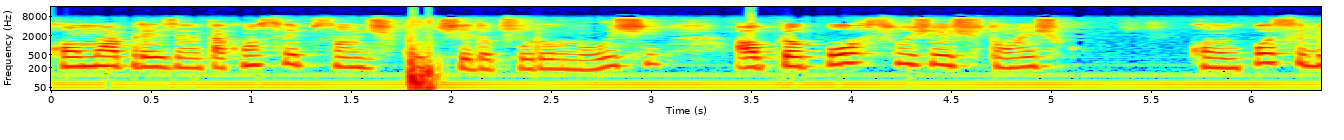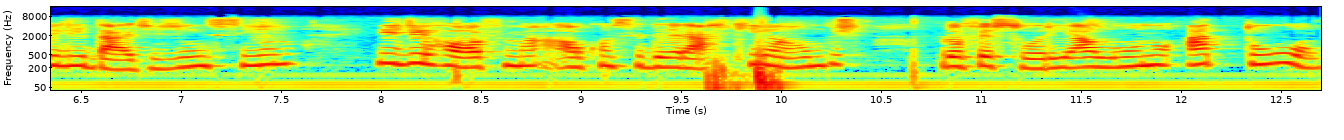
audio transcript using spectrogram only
como apresenta a concepção discutida por Onushi ao propor sugestões com possibilidade de ensino, e de Hoffman ao considerar que ambos, professor e aluno, atuam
